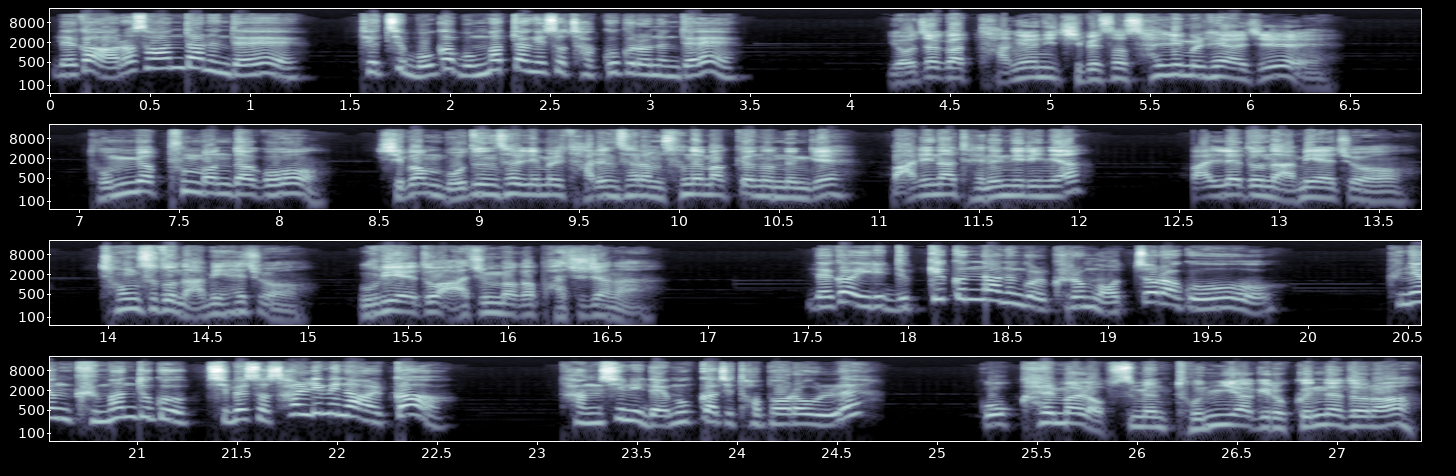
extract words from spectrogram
내가 알아서 한다는데 대체 뭐가 못마땅해서 자꾸 그러는데 여자가 당연히 집에서 살림을 해야지. 돈 몇 푼 번다고 집안 모든 살림을 다른 사람 손에 맡겨놓는 게 말이나 되는 일이냐? 빨래도 남이 해줘. 청소도 남이 해줘. 우리 애도 아줌마가 봐주잖아. 내가 일이 늦게 끝나는 걸 그럼 어쩌라고. 그냥 그만두고 집에서 살림이나 할까? 당신이 내 목까지 더 벌어올래? 꼭 할 말 없으면 돈 이야기로 끝내더라.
